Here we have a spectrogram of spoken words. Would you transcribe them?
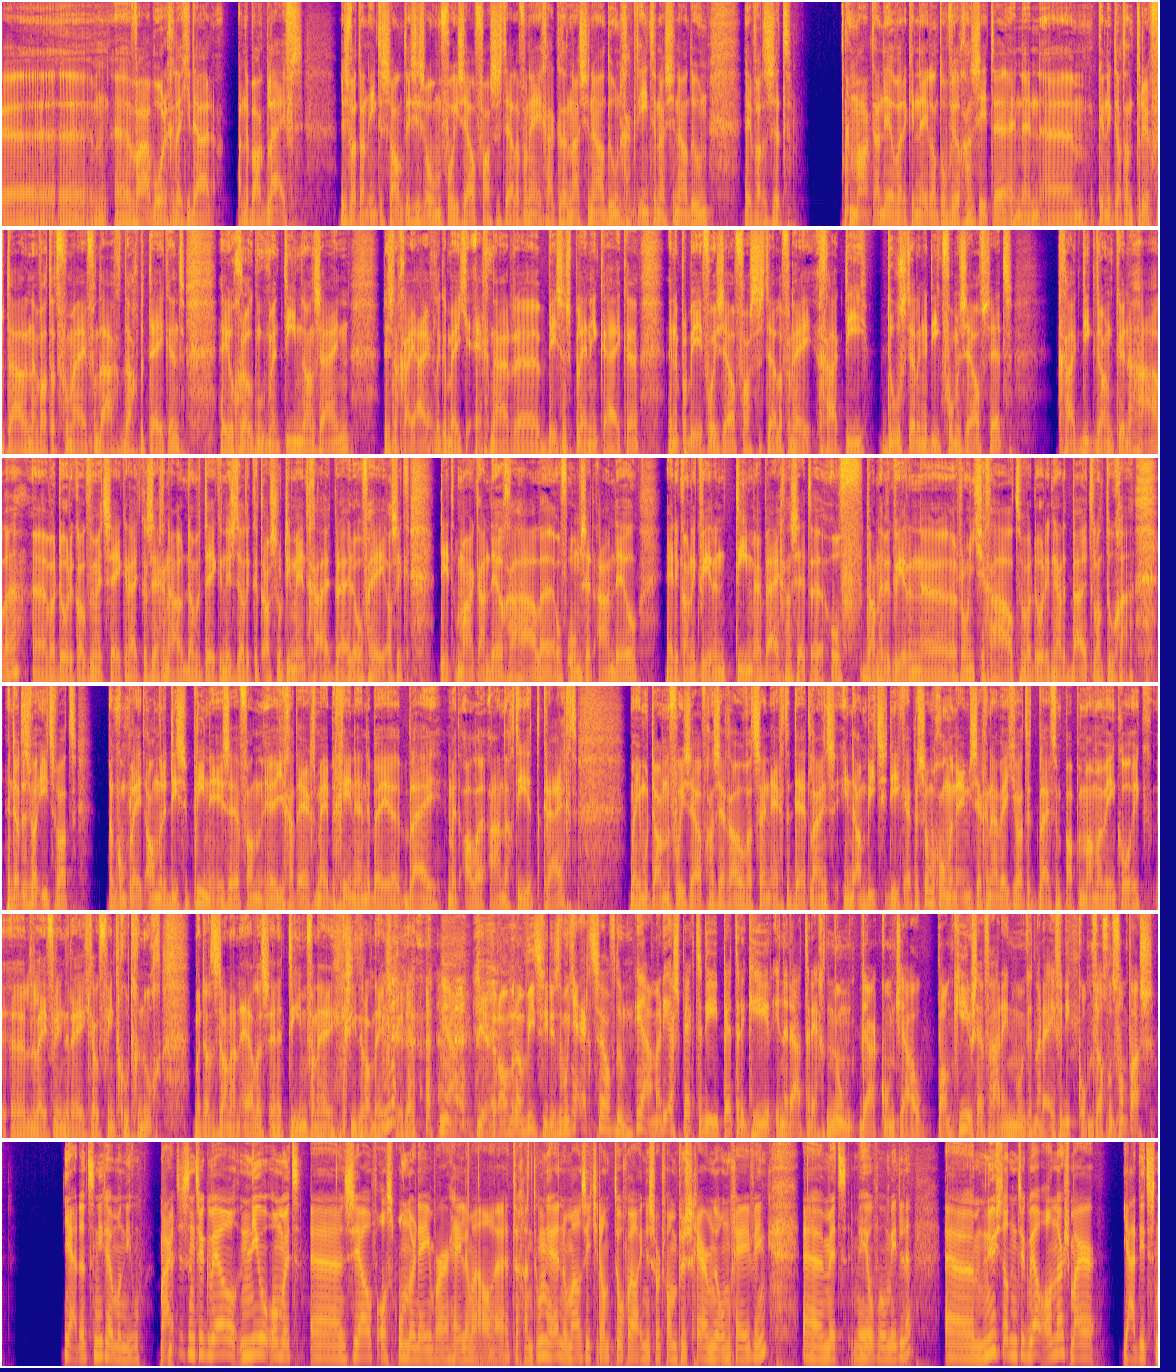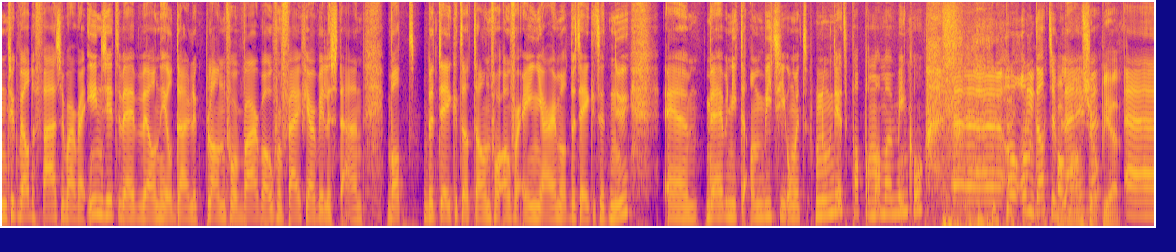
waarborgen dat je daar aan de bak blijft? Dus wat dan interessant is, is om voor jezelf vast te stellen: van hé, hey, ga ik het nationaal doen? Ga ik het internationaal doen? Hey, wat is het? Marktaandeel waar ik in Nederland op wil gaan zitten. En, en um, kun ik dat dan terugvertalen naar wat dat voor mij vandaag de dag betekent. Hey, hoe groot moet mijn team dan zijn? Dus dan ga je eigenlijk een beetje echt naar uh, business planning kijken. En dan probeer je voor jezelf vast te stellen van hey, ga ik die doelstellingen die ik voor mezelf zet ga ik die dan kunnen halen? Uh, waardoor ik ook weer met zekerheid kan zeggen: Nou, dan betekent dus dat ik het assortiment ga uitbreiden. Of hey, als ik dit marktaandeel ga halen of omzetaandeel, hey, dan kan ik weer een team erbij gaan zetten. Of dan heb ik weer een uh, rondje gehaald waardoor ik naar het buitenland toe ga. En dat is wel iets wat een compleet andere discipline is. Hè? Van, uh, je gaat ergens mee beginnen en dan ben je blij met alle aandacht die het krijgt. Maar je moet dan voor jezelf gaan zeggen: Oh, wat zijn echt de deadlines in de ambitie die ik heb? En sommige ondernemers zeggen: Nou, weet je wat, het blijft een papa-mama winkel. Ik uh, lever in de regio, ik vind het goed genoeg. Maar dat is dan aan Alice en het team: van hé, hey, ik zie er al niks schudden. ja. Die heeft een andere ambitie. Dus dat moet je echt zelf doen. Ja, maar die aspecten die Patrick hier inderdaad terecht noemt, daar komt jouw bankierservaring, moet ik het maar even, die komt wel goed van pas. Ja, dat is niet helemaal nieuw. Maar het is natuurlijk wel nieuw om het uh, zelf als ondernemer helemaal uh, te gaan doen. Hè. Normaal zit je dan toch wel in een soort van beschermde omgeving uh, met heel veel middelen. Um, nu is dat natuurlijk wel anders, maar ja, dit is natuurlijk wel de fase waar wij in zitten. We hebben wel een heel duidelijk plan voor waar we over vijf jaar willen staan. Wat betekent dat dan voor over één jaar en wat betekent het nu? Um, we hebben niet de ambitie om het, hoe noem je dit? Papa-mama winkel? Uh, om dat te blijven. Shop, ja.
